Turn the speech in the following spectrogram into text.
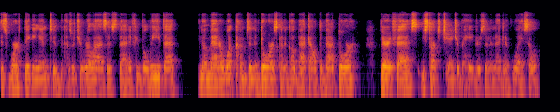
it's worth digging into because what you realize is that if you believe that no matter what comes in the door is going to go back out the back door very fast, you start to change your behaviors in a negative way. So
